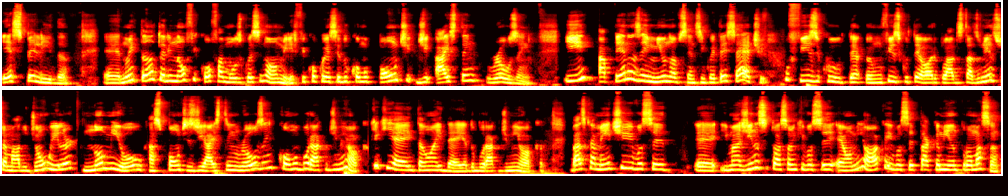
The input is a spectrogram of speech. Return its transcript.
expelida. É, no entanto, ele não ficou famoso com esse nome, ele ficou conhecido como Ponte de Einstein-Rosen. E apenas em 1957, o físico, um físico teórico lá dos Estados Unidos, chamado John Wheeler, nomeou as pontes de Einstein-Rosen como buraco de minhoca. O que, que é então a ideia do buraco de minhoca? Basicamente, você é, imagina a situação em que você é uma minhoca e você está caminhando por uma maçã.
